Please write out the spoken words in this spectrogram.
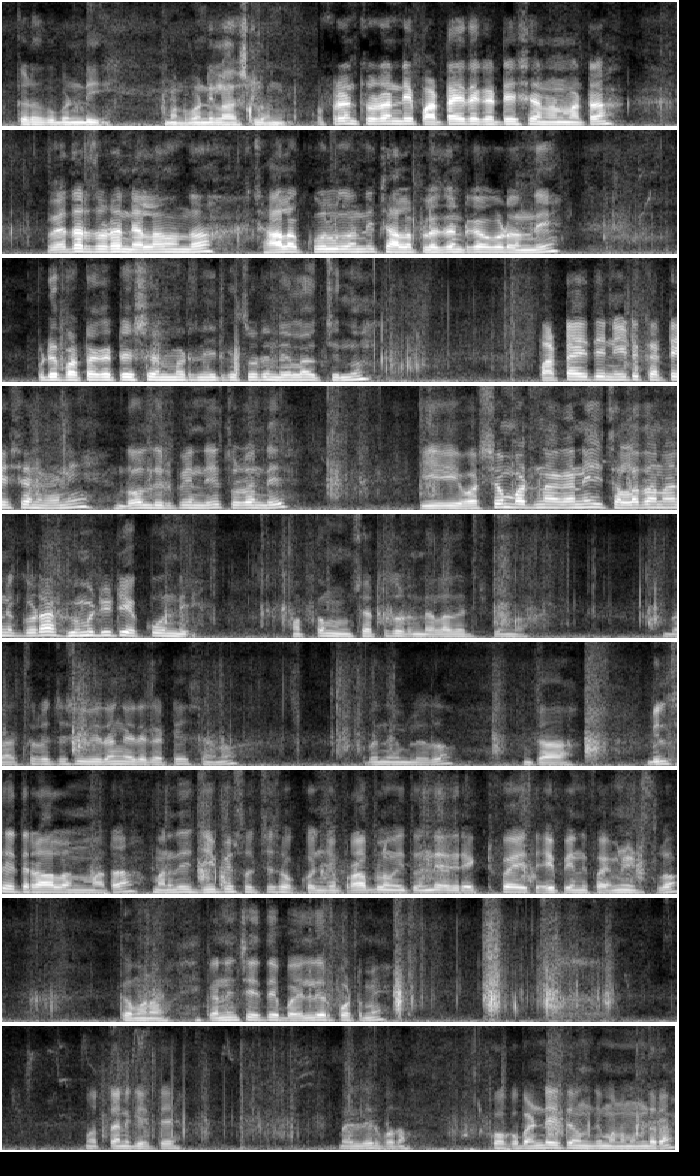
ఇక్కడ ఒక బండి మన బండి లాస్ట్లో ఉంది ఫ్రెండ్స్ చూడండి పట్ట అయితే కట్టేసాను అనమాట వెదర్ చూడండి ఎలా ఉందో. చాలా కూల్గా ఉంది చాలా ప్లెజెంట్గా కూడా ఉంది. ఇప్పుడే పట్ట కట్టేసాను అనమాట నీట్గా చూడండి ఎలా వచ్చిందో. పట్ట అయితే నీట్గా కట్టేసాను కానీ దోలు తిరిపోయింది చూడండి. ఈ వర్షం పడినా కానీ ఈ చల్లదనానికి కూడా హ్యూమిడిటీ ఎక్కువ ఉంది. మొత్తం షర్ట్ చూడండి ఎలా తడిచిపోయిందో. బ్యాక్ సైడ్ వచ్చేసి ఈ విధంగా అయితే కట్టేసాను ఇబ్బంది ఏం లేదు. ఇంకా బిల్స్ అయితే రావాలన్నమాట. మనది జీపీఎస్ వచ్చేసి ఒక కొంచెం ప్రాబ్లం అవుతుంది. అది రెక్టిఫై అయితే అయిపోయింది ఫైవ్ మినిట్స్లో ఇంకా మనం ఇక్కడ నుంచి అయితే బయలుదేరిపోవటమే. మొత్తానికి అయితే బయలుదేరిపోదాం. ఒక బండి అయితే ఉంది మన ముందర.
